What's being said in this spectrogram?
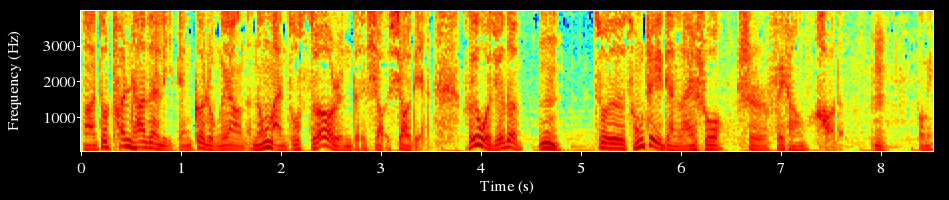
啊，都穿插在里边，各种各样的，能满足所有人的笑笑点，所以我觉得，嗯，做从这一点来说是非常好的，嗯，波明。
